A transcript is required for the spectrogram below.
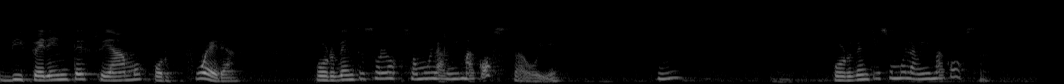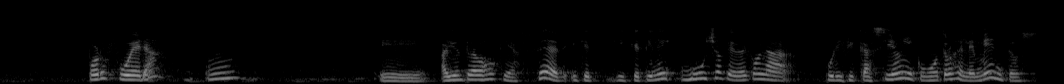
diferentes seamos por fuera, por dentro somos la misma cosa, oye. ¿Mm? Por dentro somos la misma cosa. Por fuera ¿mm? eh, hay un trabajo que hacer y que, tiene mucho que ver con la purificación y con otros elementos,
